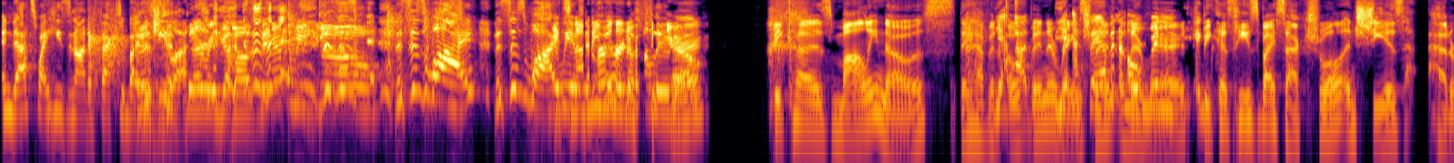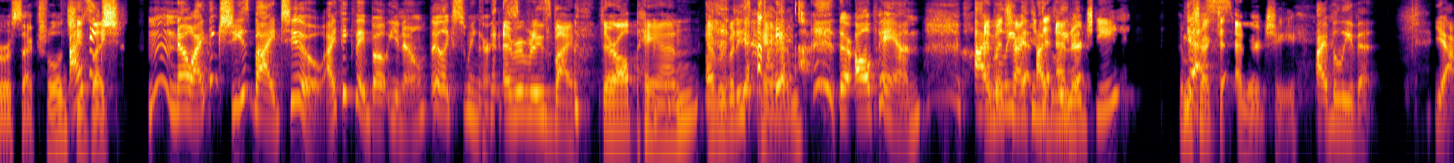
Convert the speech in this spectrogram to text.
And that's why he's not affected by the Veela. there we go. This is there we This go. is, this is why. This is why It's we have never heard about Ludo. because Molly knows they have an Yeah, open arrangement have an in their open- marriage because he's bisexual and she is heterosexual and she's like sh- mm, no, I think she's bi too. I think they both, you know, they're like swingers. everybody's bi. They're all pan. Everybody's Yeah, pan. yeah. They're all pan. I I'm believe attracted it. I to believe it. energy. I'm Yes. attracted to energy. I believe it. Yeah.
